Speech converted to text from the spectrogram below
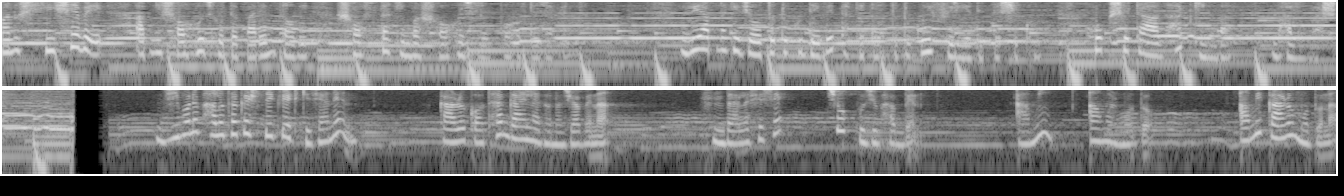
মানুষ হিসেবে আপনি সহজ হতে পারেন, তবে সস্তা কিংবা সহজলভ্য হতে যাবেন না। যে আপনাকে যতটুকু দেবে, তাকে ততটুকুই ফিরিয়ে দিতে শিখুন। হোক সেটা আঘাত কিংবা ভালোবাসা। জীবনে ভালো থাকার সিক্রেট কি জানেন? কারও কথা গায়ে লাগানো যাবে না। বেলা শেষে চোখ বুঝে ভাববেন, আমি আমার মতো। আমি কারও মতো না।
